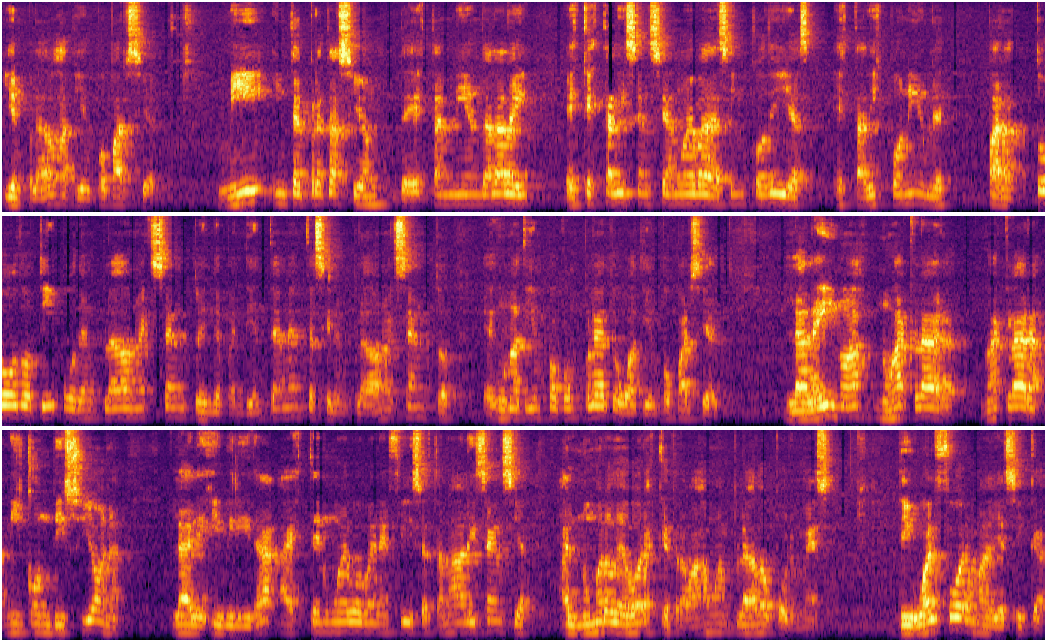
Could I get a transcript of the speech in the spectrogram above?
y empleados a tiempo parcial. Mi interpretación de esta enmienda a la ley es que esta licencia nueva de cinco días está disponible para todo tipo de empleado no exento, independientemente si el empleado no exento es uno a tiempo completo o a tiempo parcial. La ley no, no, aclara, no aclara ni condiciona la elegibilidad a este nuevo beneficio, a esta nueva licencia, al número de horas que trabaja un empleado por mes. De igual forma, Jessica,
